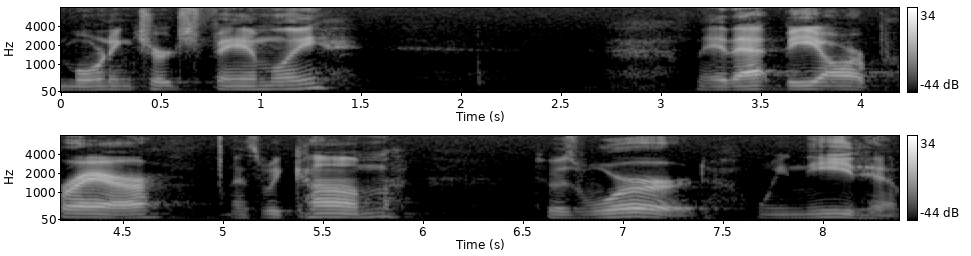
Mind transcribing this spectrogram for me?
morning, church family. May that be our prayer as we come to His Word. We need Him.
